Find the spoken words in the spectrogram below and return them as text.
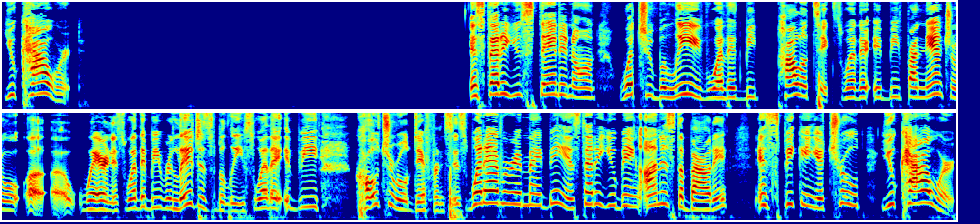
You coward. Instead of you standing on what you believe, whether it be politics, whether it be financial uh, awareness, whether it be religious beliefs, whether it be cultural differences, whatever it may be, instead of you being honest about it and speaking your truth, you coward.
